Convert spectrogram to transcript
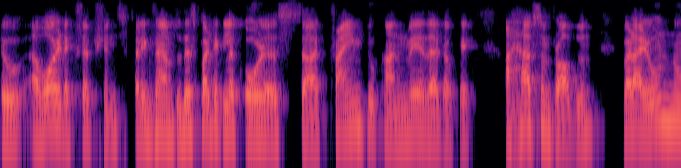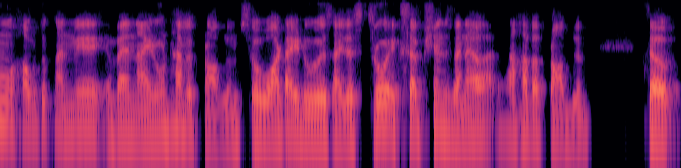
to avoid exceptions. For example, this particular code is uh, trying to convey that, okay, I have some problem, but I don't know how to convey when I don't have a problem. So what I do is I just throw exceptions whenever I have a problem. So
